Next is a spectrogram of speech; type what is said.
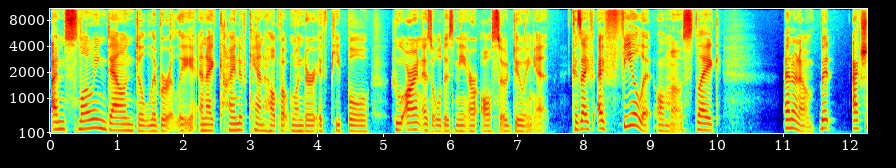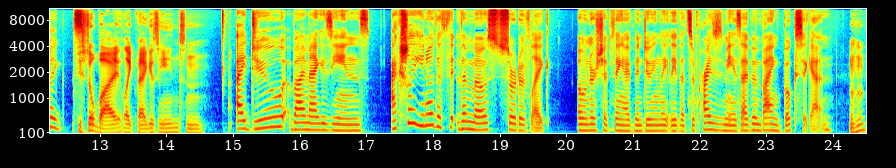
i'm slowing down deliberately and i kind of can't help but wonder if people who aren't as old as me are also doing it because I, I feel it almost like i don't know but actually you still buy like magazines and I do buy magazines. Actually, you know the th- the most sort of like ownership thing I've been doing lately that surprises me is I've been buying books again. Mhm.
